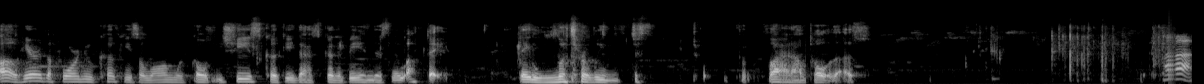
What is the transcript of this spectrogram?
"Oh, here are the four new cookies along with golden cheese cookie that's going to be in this new update." They literally just flat out told us. Ah,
